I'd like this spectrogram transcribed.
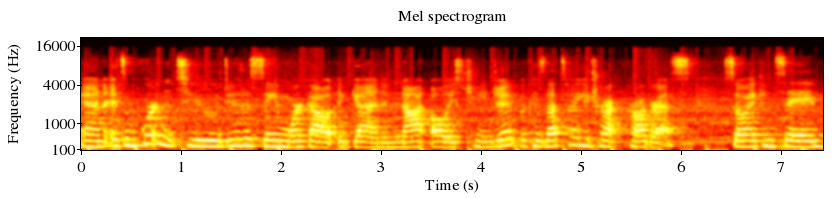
And it's important to do the same workout again and not always change it because that's how you track progress. So I can say,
